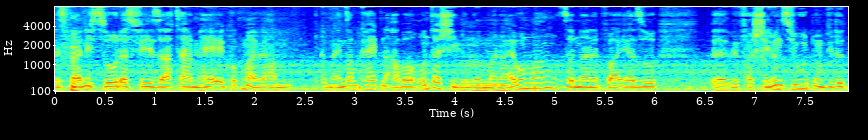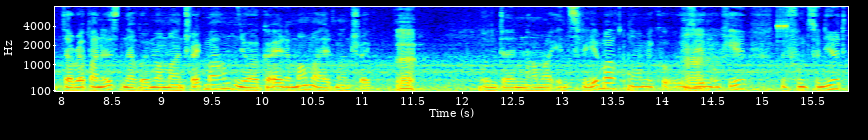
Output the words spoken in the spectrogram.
es war nicht so, dass wir gesagt haben, hey, guck mal, wir haben Gemeinsamkeiten, aber auch Unterschiede, wollen Mhm. wir ein Album machen, sondern es war eher so, äh, wir verstehen uns gut und wie das der Rappern ist, na, wollen wir mal einen Track machen? Ja, geil, dann machen wir halt mal einen Track. Ja. Und dann haben wir in zwei gemacht und haben gesehen, okay, das funktioniert.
